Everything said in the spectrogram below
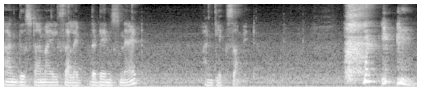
and this time I'll select the dense net and click submit.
